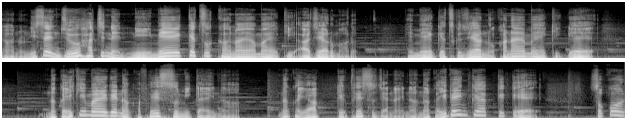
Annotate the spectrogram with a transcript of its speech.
あの2018年に名鉄金山駅、あ、JR もある。名鉄 JR の金山駅で、なんか駅前でなんかフェスみたいな、なんかやっけ、フェスじゃないな、なんかイベントやっけけ、そこ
